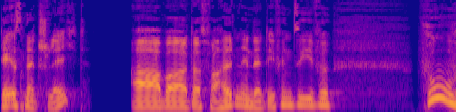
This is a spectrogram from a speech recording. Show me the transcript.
Der ist nicht schlecht, aber das Verhalten in der Defensive, puh.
